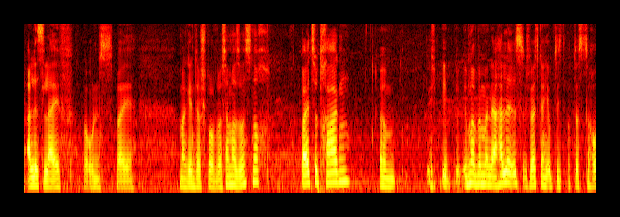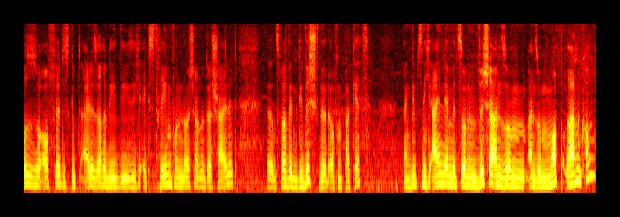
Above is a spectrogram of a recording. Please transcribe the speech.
Alles live bei uns bei Magenta Sport. Was haben wir sonst noch beizutragen? Ähm, ich, immer wenn man in der Halle ist, ich weiß gar nicht, ob, sich- ob das zu Hause so auffällt, es gibt eine Sache, die, die sich extrem von Deutschland unterscheidet. Äh, Und zwar, wenn gewischt wird auf dem Parkett. Dann gibt es nicht einen, der mit so einem Wischer an so einem, an so einem Mob rankommt,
